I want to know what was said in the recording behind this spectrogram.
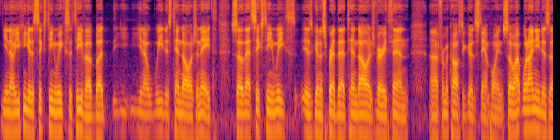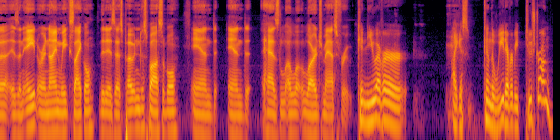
You know, you can get a 16 week sativa, but you know, weed is ten dollars an eighth, so that 16 weeks is going to spread that ten dollars very thin uh, from a cost of goods standpoint. So I, what I need is a is an eight or a nine week cycle that is as potent as possible and and has a large mass fruit. Can you ever, I guess, can the weed ever be too strong?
